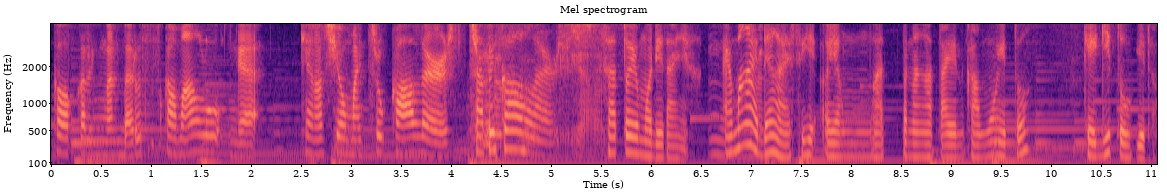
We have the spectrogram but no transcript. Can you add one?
Kalau ke lingkungan baru tuh suka malu, nggak cannot show my true colors. Tapi colors. satu yang mau ditanya. Hmm, Emang ada gak sih yang ngat- pernah ngatain kamu itu kayak gitu gitu?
